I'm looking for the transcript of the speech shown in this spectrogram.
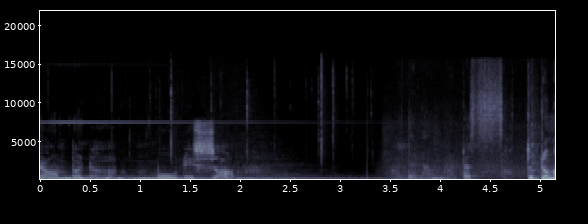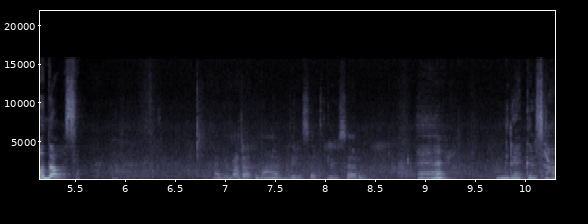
පියාම්බන මූනිසම්. අදනම් මට සතුටුම දවසක්. අද මටත් මාර්දිය සතුටුයි සරු. ඈ මිරැකල් සහ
